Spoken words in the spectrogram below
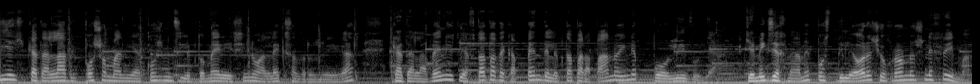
ή έχει καταλάβει πόσο μανιακός με τις λεπτομέρειες είναι ο Αλέξανδρος Ρίγα, καταλαβαίνει ότι αυτά τα 15 λεπτά παραπάνω είναι πολλή δουλειά. Και μην ξεχνάμε πως στην τηλεόραση ο χρόνος είναι χρήμα.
